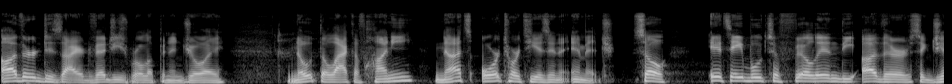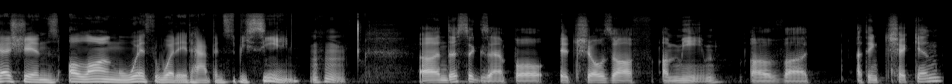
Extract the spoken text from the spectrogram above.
Other desired veggies roll up and enjoy. Note the lack of honey, nuts, or tortillas in the image. So it's able to fill in the other suggestions along with what it happens to be seeing. Uh, in this example, it shows off a meme of, uh, I think, chicken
